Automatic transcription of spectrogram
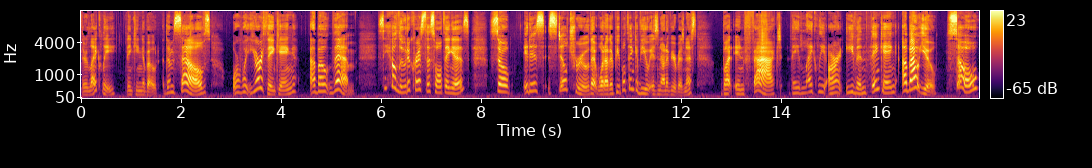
They're likely thinking about themselves or what you're thinking about them. See how ludicrous this whole thing is? So, it is still true that what other people think of you is none of your business, but in fact, they likely aren't even thinking about you. So,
